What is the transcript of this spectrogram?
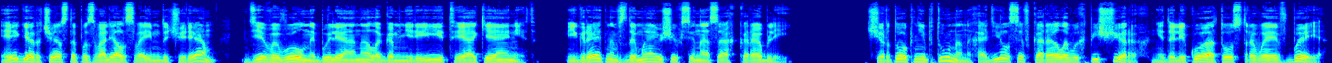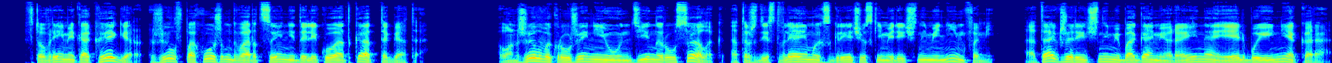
Эгер часто позволял своим дочерям, девы волны были аналогом Нереид и Океанит, играть на вздымающихся носах кораблей. Чертог Нептуна находился в коралловых пещерах, недалеко от острова Эвбея, в то время как Эгер жил в похожем дворце недалеко от Каттегата. Он жил в окружении ундин и русалок, отождествляемых с греческими речными нимфами, а также речными богами Рейна, Эльбы и Некора,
